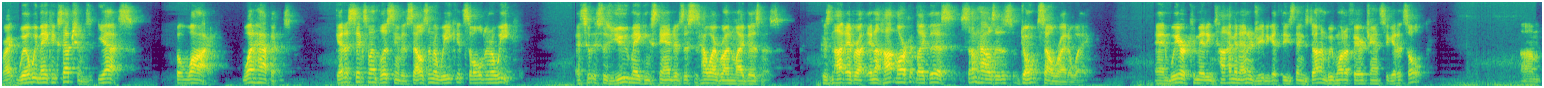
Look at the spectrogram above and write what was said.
Right? Will we make exceptions? Yes. But why? What happens? Get a six month listing. If it sells in a week, it's sold in a week. And so this is you making standards. This is how I run my business. Because not every, in a hot market like this, some houses don't sell right away. And we are committing time and energy to get these things done. We want a fair chance to get it sold. Um,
